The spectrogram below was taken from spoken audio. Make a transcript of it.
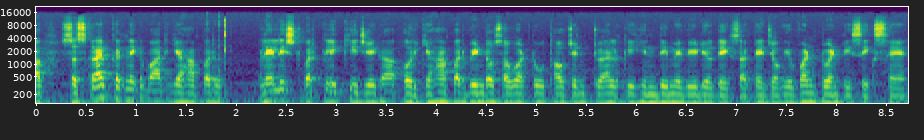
अब सब्सक्राइब करने के बाद यहाँ पर प्लेलिस्ट पर क्लिक कीजिएगा और यहाँ पर विंडोज़ ओवर 2012 की हिंदी में वीडियो देख सकते हैं, जो कि 126 है।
